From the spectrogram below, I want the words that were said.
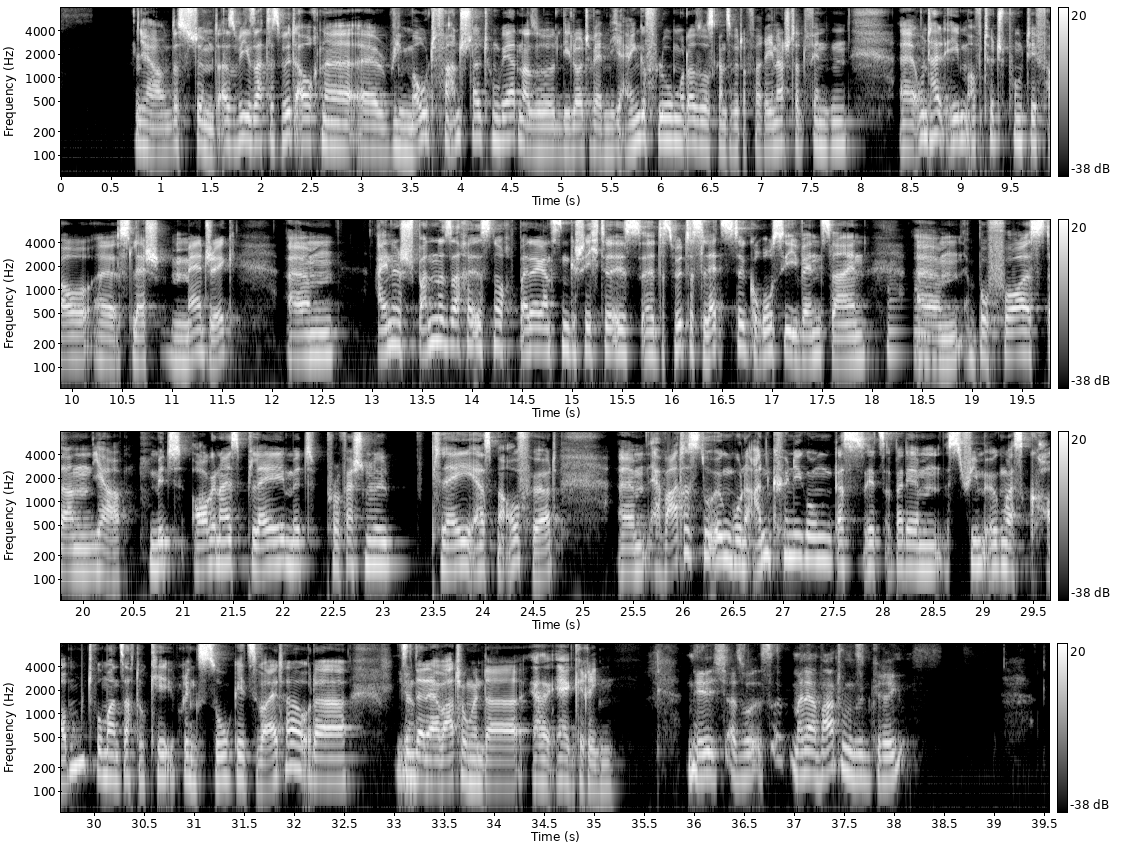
Ja, das stimmt. Also wie gesagt, das wird auch eine äh, Remote-Veranstaltung werden. Also die Leute werden nicht eingeflogen oder so. Das Ganze wird auf Arena stattfinden. Äh, und halt eben auf twitch.tv äh, slash magic. Ähm, eine spannende Sache ist noch bei der ganzen Geschichte ist, äh, das wird das letzte große Event sein, mhm. ähm, bevor es dann ja mit Organized Play, mit Professional Play erstmal aufhört. Ähm, erwartest du irgendwo eine Ankündigung, dass jetzt bei dem Stream irgendwas kommt, wo man sagt, okay, übrigens so geht's weiter, oder ja. sind deine Erwartungen da eher, eher gering? Nee, ich, also es, meine Erwartungen sind gering.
